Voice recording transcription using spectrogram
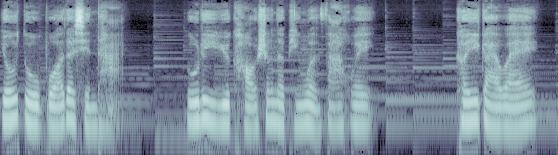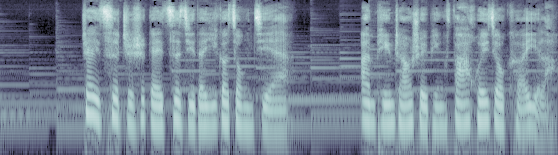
有赌博的心态，不利于考生的平稳发挥，可以改为：这次只是给自己的一个总结，按平常水平发挥就可以了。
